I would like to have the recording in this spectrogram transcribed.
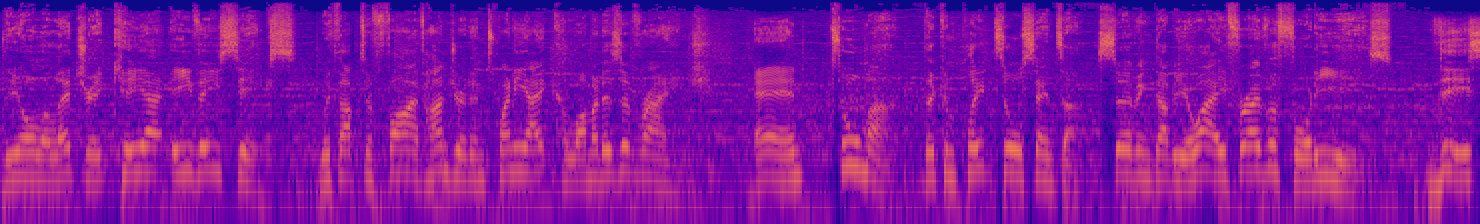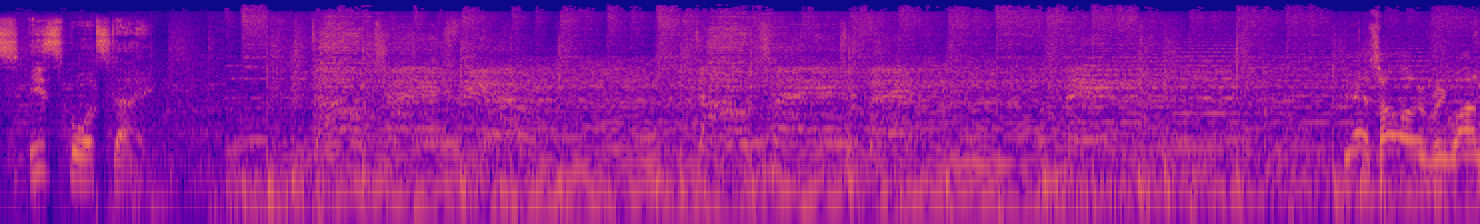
The all electric Kia EV6 with up to 528 kilometres of range. And Toolmart, the complete tool centre, serving WA for over 40 years. This is Sports Day. Yes, hello everyone.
